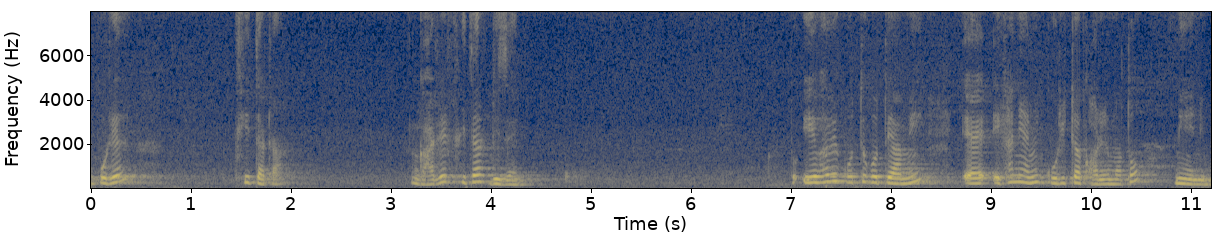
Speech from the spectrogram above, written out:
উপরের ফিতাটা, ঘাড়ের ফিতার ডিজাইন। তো এভাবে করতে করতে আমি এখানে আমি কুড়িটা ঘরের মতো নিয়ে নিব।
